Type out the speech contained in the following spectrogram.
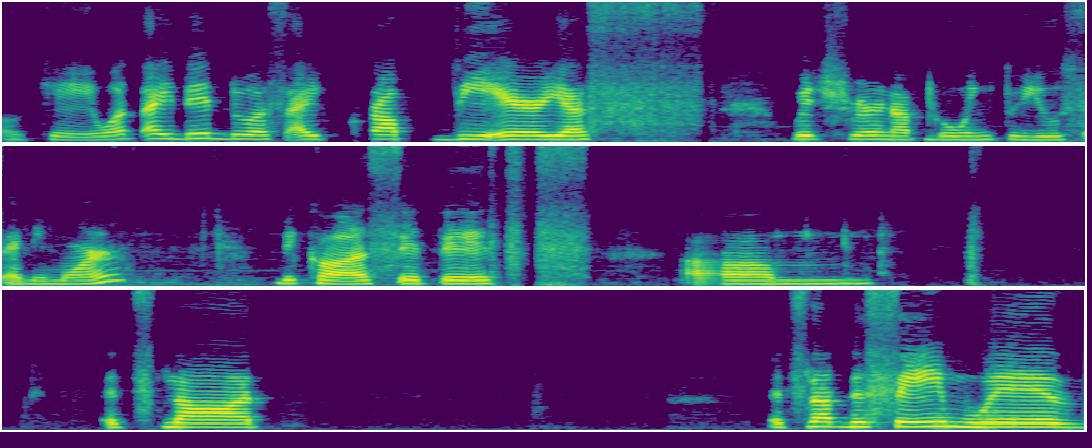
Okay, what I did was I cropped the areas which we're not going to use anymore because it is um, it's not it's not the same with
